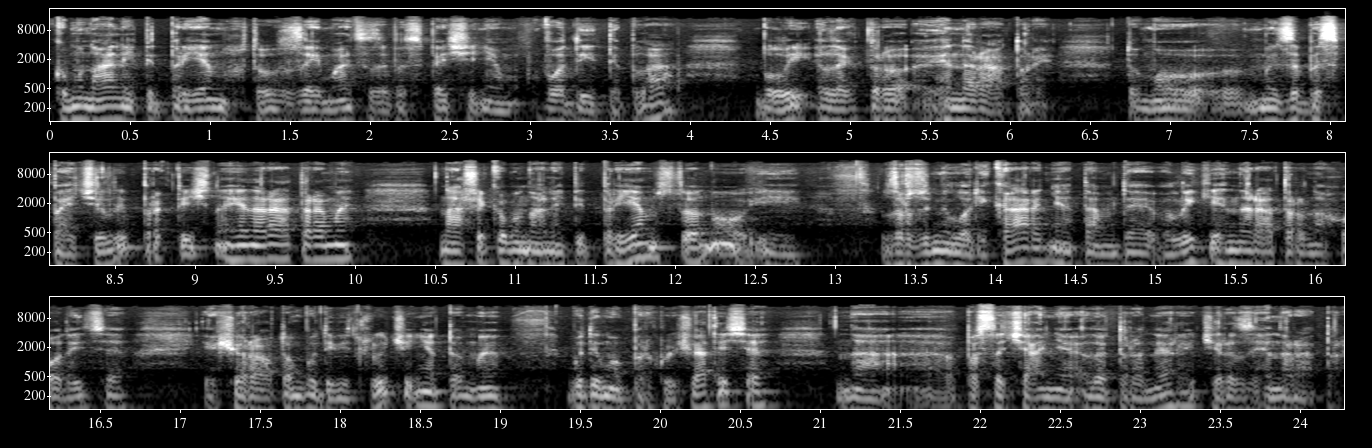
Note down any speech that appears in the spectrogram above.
комунальних підприємств, хто займається забезпеченням води тепла, були електрогенератори. Тому ми забезпечили практично генераторами наше комунальне підприємство. Ну і зрозуміло, лікарня, там, де великий генератор знаходиться. Якщо раптом буде відключення, то ми будемо переключатися на е, постачання електроенергії через генератори.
